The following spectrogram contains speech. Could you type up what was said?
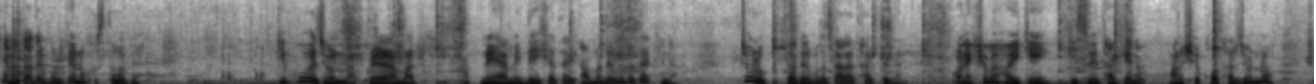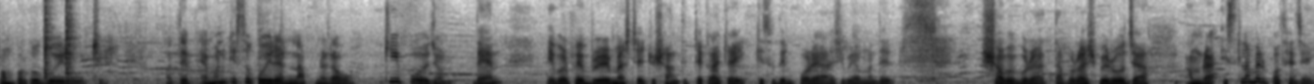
কেন? তাদের ভুল কেন খুঁজতে হবে? কি প্রয়োজন আপনার আমার? আপনি, আমি দেখে থাকি, আমাদের মতো থাকি না। চলুক, তাদের মতো তারা থাকতে দেন। অনেক সময় হয় কি, কিছুই থাকে না। মানুষের কথার জন্য সম্পর্ক গড়ে ওঠে। অতএব এমন কিছু কইরেন না আপনারাও। কি প্রয়োজন? দেন, এবার ফেব্রুয়ারি মাসটা একটু শান্তিতে কাটাই, কিছুদিন পরে আসবে আমাদের সবে বরাত তারপর আসবে রোজা। আমরা ইসলামের পথে যাই।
